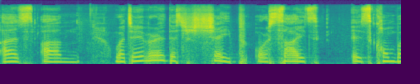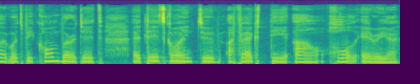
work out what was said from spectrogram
as um, whatever the shape or size is convert, would be converted, it is going to affect the uh, whole area,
